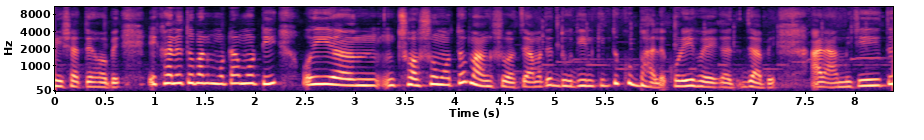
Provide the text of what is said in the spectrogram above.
মেশাতে হবে। এখানে তোমার মোটামুটি ওই ছশো মতো মাংস আছে। আমাদের দুদিন কিন্তু খুব ভালো করেই হয়ে যাবে। আর আমি যেহেতু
